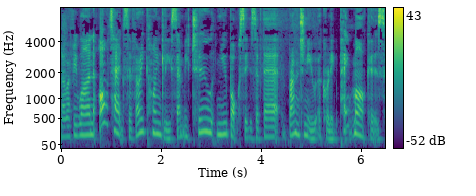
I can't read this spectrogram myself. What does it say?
Hello everyone, Arrtx have very kindly sent me two new boxes of their brand new acrylic paint markers.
